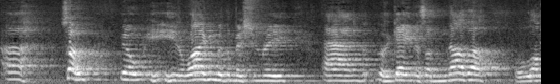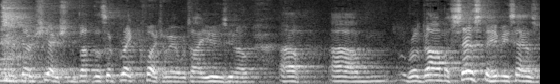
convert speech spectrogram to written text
uh, so, you know, he, he's arriving with the missionary, and again, there's another long negotiation, but there's a great quote here which I use, you know. Uh, um, Radama says to him, he says,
